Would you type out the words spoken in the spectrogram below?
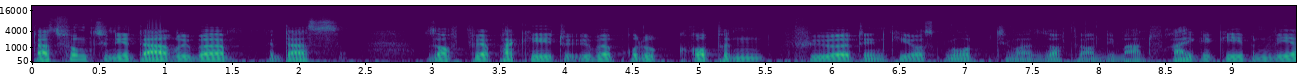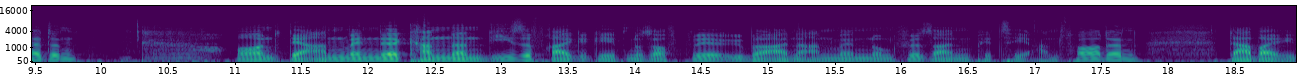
Das funktioniert darüber, dass Softwarepakete über Produktgruppen für den Kiosk Mode bzw. Software on Demand freigegeben werden und der Anwender kann dann diese freigegebene Software über eine Anwendung für seinen PC anfordern. Dabei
